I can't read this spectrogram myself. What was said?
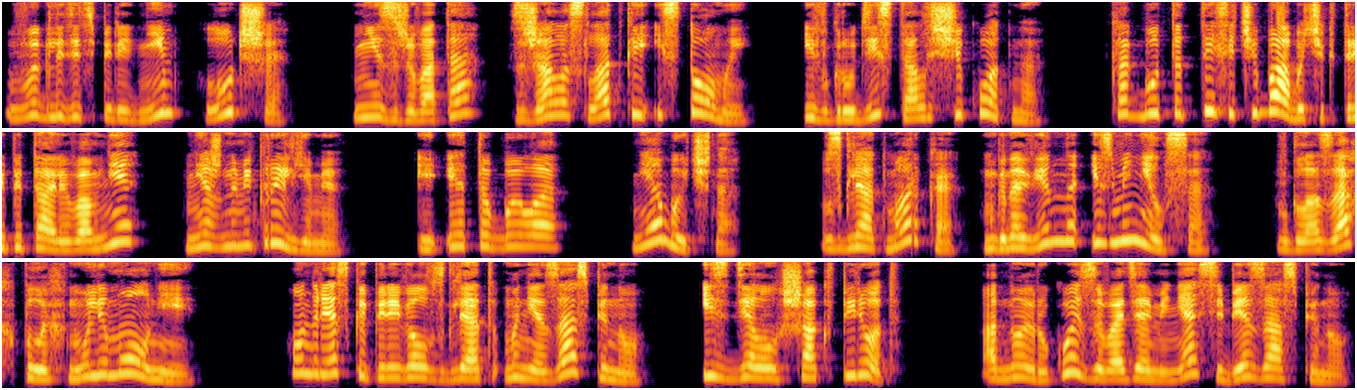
выглядеть перед ним лучше. Низ живота сжала сладкой истомой, и в груди стало щекотно, как будто тысячи бабочек трепетали во мне нежными крыльями. И это было необычно. Взгляд Марка мгновенно изменился. В глазах полыхнули молнии. Он резко перевел взгляд мне за спину и сделал шаг вперед, одной рукой заводя меня себе за спину.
